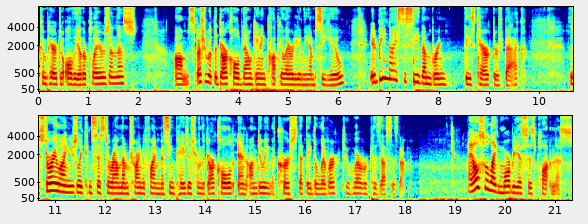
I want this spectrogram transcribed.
compared to all the other players in this. Um, especially with the Darkhold now gaining popularity in the MCU. It'd be nice to see them bring these characters back. The storyline usually consists around them trying to find missing pages from the Darkhold and undoing the curse that they deliver to whoever possesses them. I also like Morbius's plot in this.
